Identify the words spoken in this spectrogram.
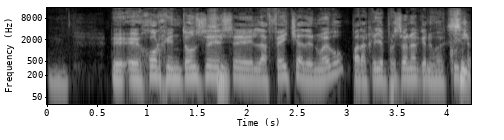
Mm. Eh, eh, Jorge, entonces eh, la fecha de nuevo para aquella persona que nos escucha. Sí,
